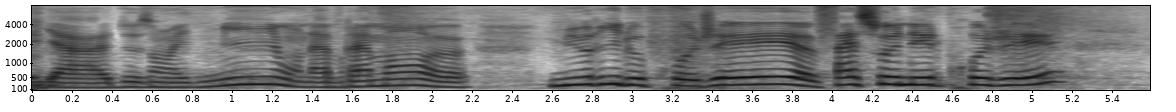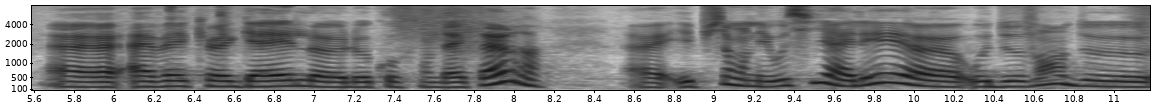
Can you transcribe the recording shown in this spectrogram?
il y a deux ans et demi. On a vraiment mûri le projet, euh, façonné le projet euh, avec euh, Gaël, le cofondateur. et puis, on est aussi allé au-devant de,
